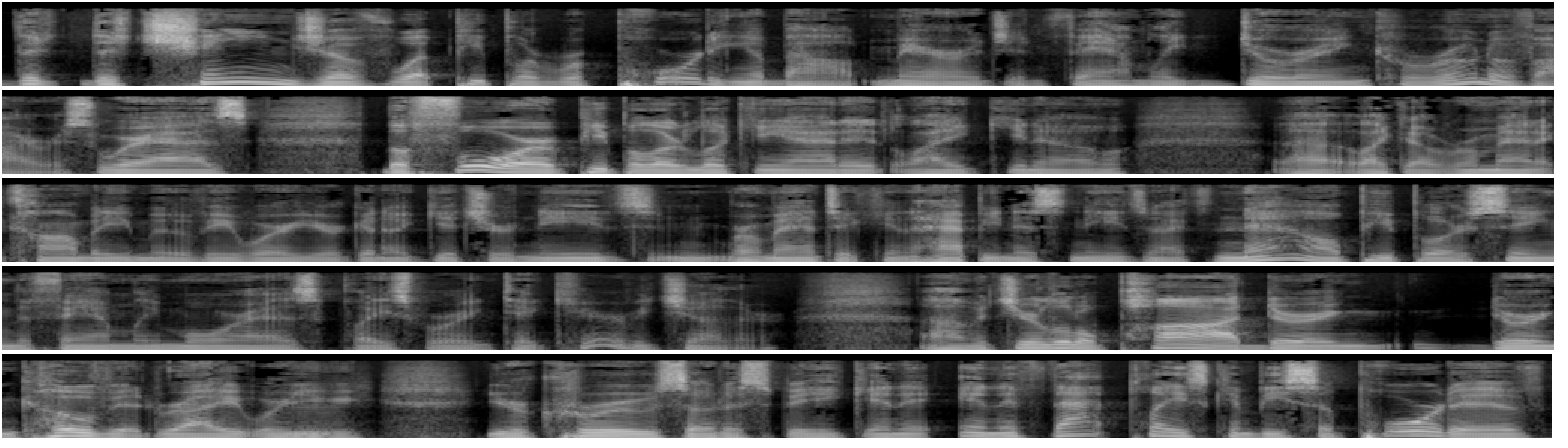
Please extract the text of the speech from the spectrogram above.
the the change of what people are reporting about marriage and family during coronavirus, whereas before people are looking at it like you know. Uh, like a romantic comedy movie where you're going to get your needs, romantic and happiness needs met. Now people are seeing the family more as a place where you take care of each other. Um, it's your little pod during during COVID, right? Where you your crew, so to speak, and it, and if that place can be supportive,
